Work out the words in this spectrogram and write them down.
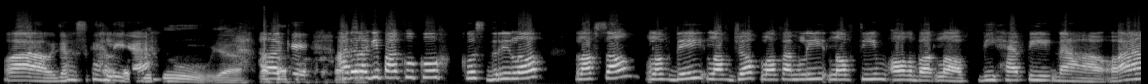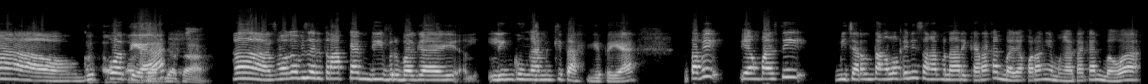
Wow, jauh sekali ya. Itu, ya. Oke, ada lagi Pak Kukuh Kusdrilo, Love song, love day, love job, love family, love team, all about love. Be happy now. Wow, good quote ya. Nah, semoga bisa diterapkan di berbagai lingkungan kita gitu ya. Tapi yang pasti bicara tentang love ini sangat menarik karena kan banyak orang yang mengatakan bahwa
